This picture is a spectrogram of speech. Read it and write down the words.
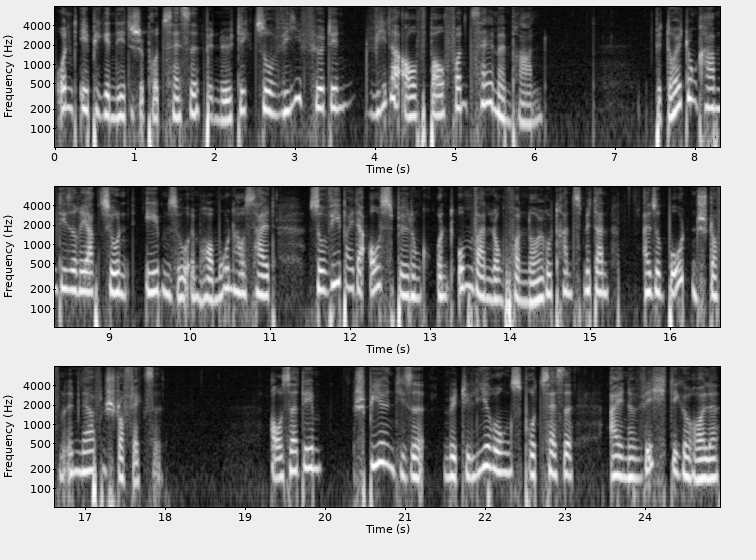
und epigenetische Prozesse benötigt sowie für den Wiederaufbau von Zellmembranen. Bedeutung haben diese Reaktionen ebenso im Hormonhaushalt sowie bei der Ausbildung und Umwandlung von Neurotransmittern, also Botenstoffen im Nervenstoffwechsel. Außerdem spielen diese Methylierungsprozesse eine wichtige Rolle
